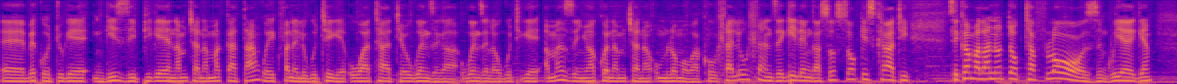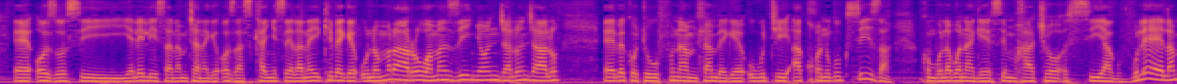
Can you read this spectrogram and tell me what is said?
eh begoduke ngiziphi ke namjana amagadango ekufanele ukuthi ke uwathathe ukwenzeka ukwenzela ukuthi ke amazinyo akho namjana umlomo wakho uhlale uhlanzekile ngaso sonke isikhathi. Sikhamba la no Dr Floors nguye ke eh, ozosiyelelisa namjana-ke ozasikhanyisela. Nayikhibe ke unomraro wamazinyo njalo njalo eh ufuna mhlambe-ke ukuthi akhona ukukusiza. Khumbula bona-ke simhatsho siyakuvulela.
